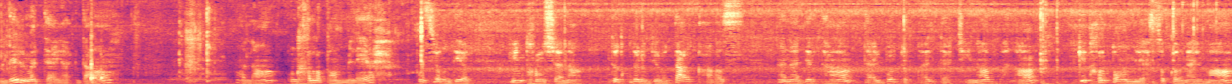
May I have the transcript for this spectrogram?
ندير الماء تاعي هكذا. فوالا ونخلطهم مليح. ونصير ندير une tranche أنا تقدروا ديروا تاع القارص. أنا درتها تاع البرتقال تاع تينا voilà كي تخلطوهم مليح السكر مع الماء.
